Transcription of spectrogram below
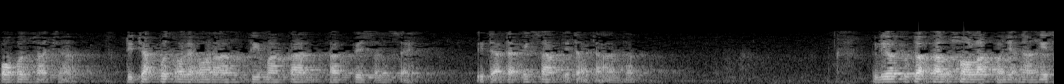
pohon saja, dicabut oleh orang, dimakan, habis selesai. Tidak ada hisab, tidak ada adab. Beliau juga kalau sholat banyak nangis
